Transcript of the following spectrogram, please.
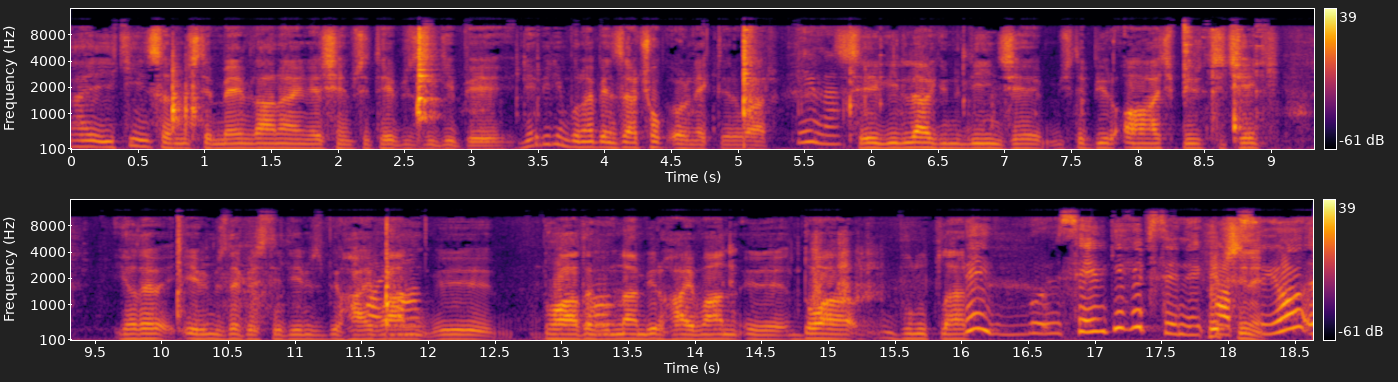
Yani iki insanın işte Mevlana ile Şemsi Tebrizi gibi ne bileyim buna benzer çok örnekleri var. Değil mi? Sevgililer günü deyince işte bir ağaç, bir çiçek ya da evimizde beslediğimiz bir hayvan, Hayvan. e, doğada bulunan bir hayvan, e, doğa, bulutlar. Ve bu sevgi hepsini, Hepsini. kapsıyor. Ee,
